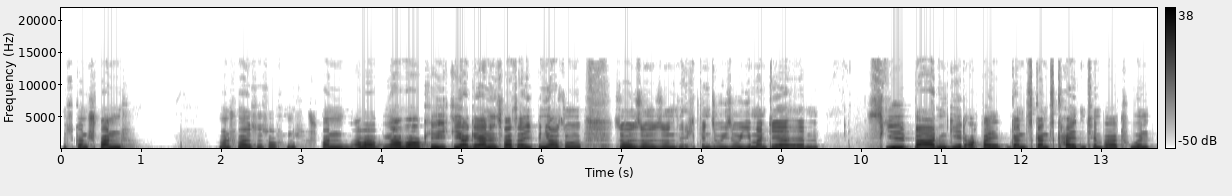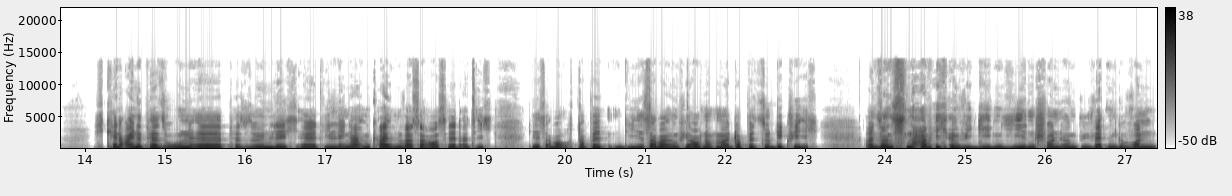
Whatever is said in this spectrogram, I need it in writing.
Ist ganz spannend. Manchmal ist es auch nicht spannend, aber ja, war okay. Ich gehe ja gerne ins Wasser. Ich bin ja auch so, so, so, so, ich bin sowieso jemand, der ähm, viel baden geht, auch bei ganz, ganz kalten Temperaturen. Ich kenne eine Person äh, persönlich, äh, die länger im kalten Wasser aushält als ich. Die ist aber auch doppelt, die ist aber irgendwie auch nochmal doppelt so dick wie ich. Ansonsten habe ich irgendwie gegen jeden schon irgendwie Wetten gewonnen,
